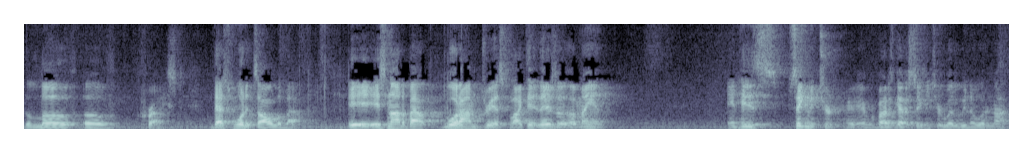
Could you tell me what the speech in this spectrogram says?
the love of Christ. That's what it's all about. It's not about what I'm dressed like. There's a man and his signature. Everybody's got a signature, whether we know it or not.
